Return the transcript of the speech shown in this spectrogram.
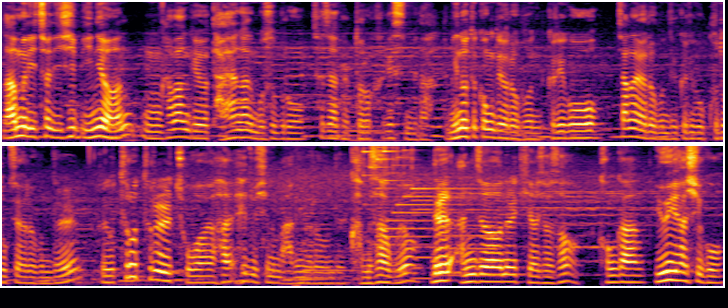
남은 2022년 하반기에 다양한 모습으로 찾아뵙도록 하겠습니다. 민호 특공대 여러분 그리고 짱아 여러분들 그리고 구독자 여러분들 그리고 트로트를 좋아해 주시는 많은 여러분들 감사하고요. 늘 안전을 기하셔서 건강 유의하시고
